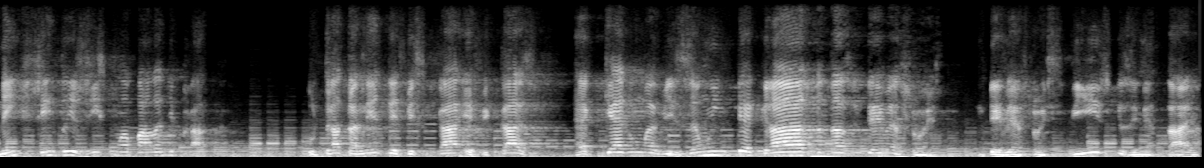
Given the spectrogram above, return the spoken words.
Nem sempre existe uma bala de prata. O tratamento eficaz, eficaz requer uma visão integrada das intervenções, intervenções físicas e mentais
